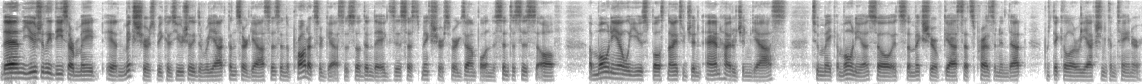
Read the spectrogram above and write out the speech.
then usually these are made in mixtures because usually the reactants are gases and the products are gases so then they exist as mixtures. For example in the synthesis of ammonia we use both nitrogen and hydrogen gas to make ammonia so it's a mixture of gas that's present in that particular reaction container.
